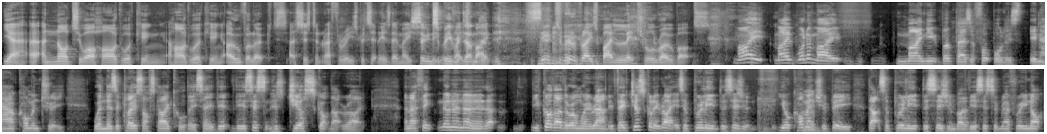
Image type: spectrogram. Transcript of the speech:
yeah, a, a, nod to our hardworking, hardworking, overlooked assistant referees, particularly as they may soon, soon to be redundant, by, soon to be replaced by literal robots. My my one of my minute bugbears of football is in our commentary when there's a close offside call, they say the the assistant has just got that right. And I think no, no, no, no. That you've got that the wrong way around. If they've just got it right, it's a brilliant decision. Your comment mm. should be that's a brilliant decision by the assistant referee, not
